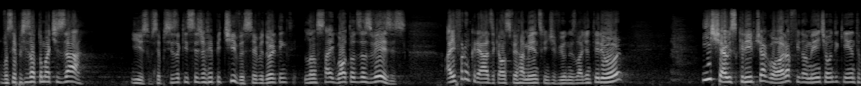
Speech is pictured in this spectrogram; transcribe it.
Você precisa automatizar isso, você precisa que seja repetível. Esse servidor tem que lançar igual todas as vezes. Aí foram criadas aquelas ferramentas que a gente viu no slide anterior. E Shell Script agora, finalmente, onde que entra?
